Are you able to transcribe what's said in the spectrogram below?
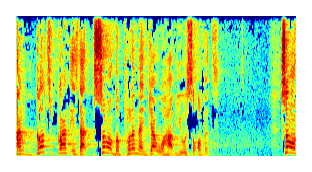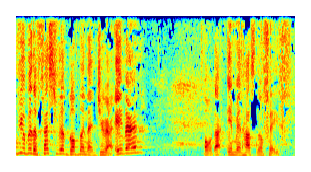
and God's plan is that some of the problem Nigeria will have, you will solve it. Some of you will be the first female governor in Nigeria. Amen? amen. Oh, that amen has no faith.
